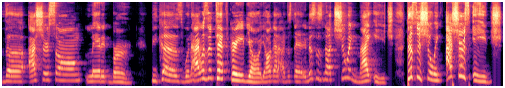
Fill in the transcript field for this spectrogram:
the Usher song Let It Burn. Because when I was in 10th grade, y'all, y'all gotta understand, and this is not showing my age, this is showing Usher's age.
